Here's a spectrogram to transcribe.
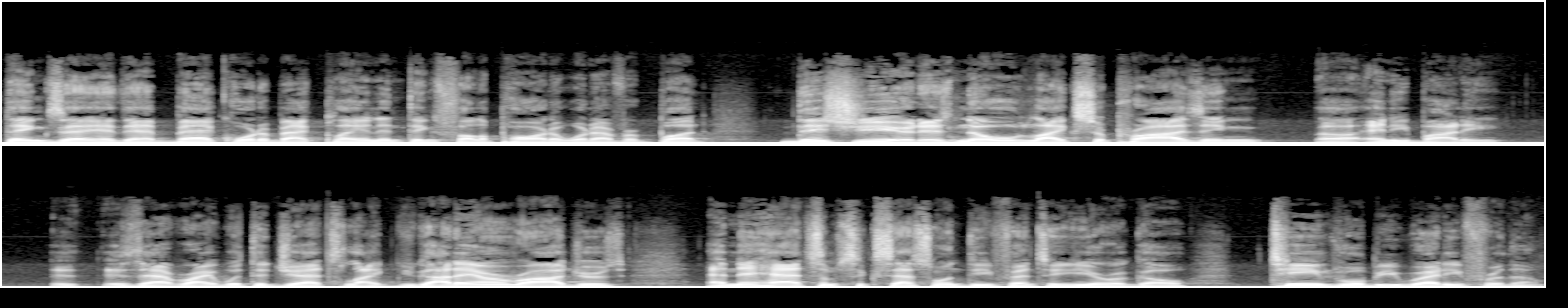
things that that bad quarterback play, and then things fell apart or whatever. But this year, there's no like surprising uh, anybody. Is, is that right with the Jets? Like you got Aaron Rodgers, and they had some success on defense a year ago. Teams will be ready for them.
